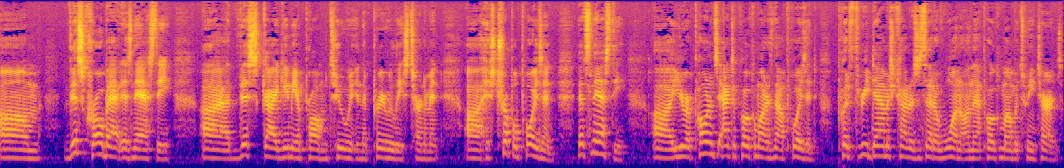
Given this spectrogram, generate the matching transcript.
Um, this Crobat is nasty. Uh, this guy gave me a problem too in the pre-release tournament. Uh, his triple poison. That's nasty. Uh, your opponent's active Pokemon is now poisoned. Put three damage counters instead of one on that Pokemon between turns.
